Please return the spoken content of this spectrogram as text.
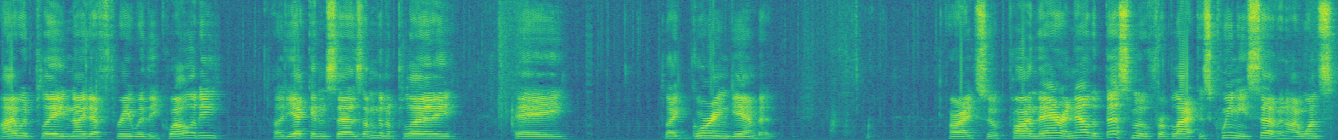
I would play knight f3 with equality. Alekhine says, I'm going to play a, like, Goring Gambit. All right, so pawn there. And now the best move for black is queen e7. I once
